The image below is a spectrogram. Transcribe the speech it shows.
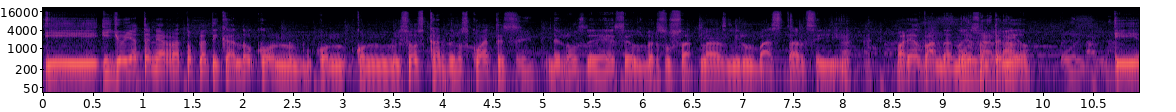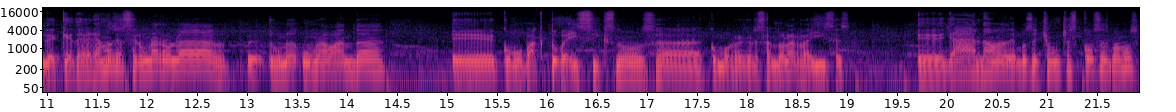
Y, y yo ya tenía rato platicando con, con- con Luis Oscar de los cuates, Sí. de los de Zeus versus Atlas, Little Bastards y varias bandas, ¿no? Ellos han Olala. tenido. Y de que deberíamos de hacer una rola, eh, una, una banda eh, como back to basics, ¿no? O sea, como regresando a las raíces. Eh, ya, no, hemos hecho muchas cosas, vamos,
